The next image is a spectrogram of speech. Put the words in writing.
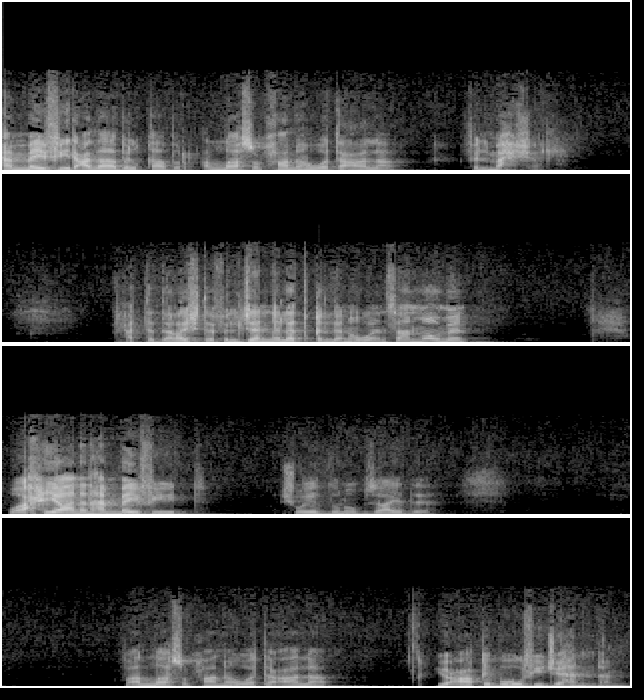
هم ما يفيد عذاب القبر. الله سبحانه وتعالى في المحشر. حتى درجته في الجنة لا تقل لأنه هو إنسان مؤمن. وأحيانا هم ما يفيد شوية ذنوب زايدة. فالله سبحانه وتعالى يعاقبه في جهنم.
